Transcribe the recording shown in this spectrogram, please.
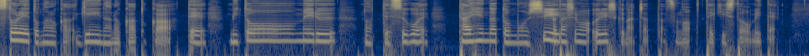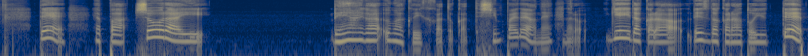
ストレートなのかゲイなのかとかって認めるのってすごい大変だと思うし私も嬉しくなっちゃったそのテキストを見て。でやっぱ将来恋愛がうまくいくかとかって心配だよね。なんだろうゲイだからレズだからと言って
